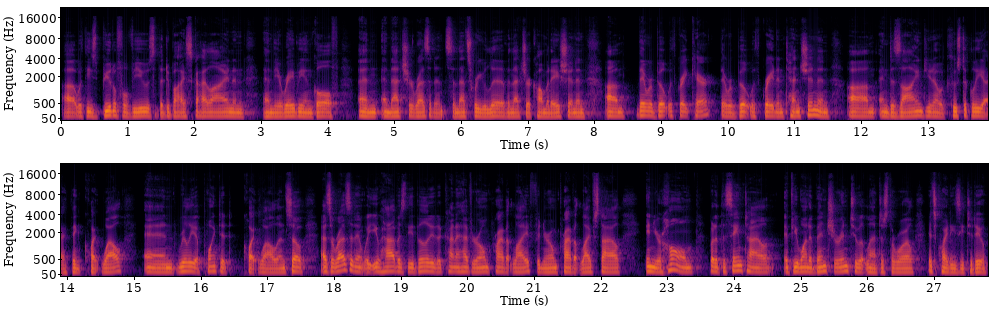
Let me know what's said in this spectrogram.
with these beautiful views of the Dubai skyline and, and the Arabian Gulf. And, and that's your residence, and that's where you live, and that's your accommodation. And um, they were built with great care. They were built with great intention and um, and designed, you know, acoustically, I think, quite well, and really appointed quite well. And so, as a resident, what you have is the ability to kind of have your own private life and your own private lifestyle in your home, but at the same time, if you want to venture into Atlantis the Royal, it's quite easy to do.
